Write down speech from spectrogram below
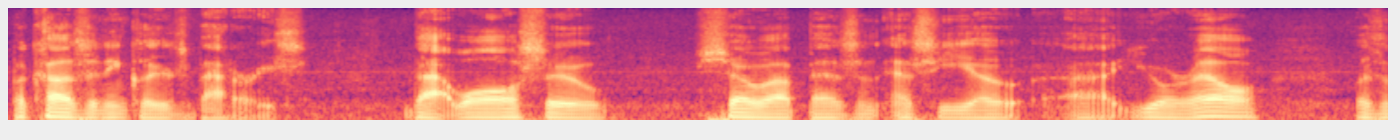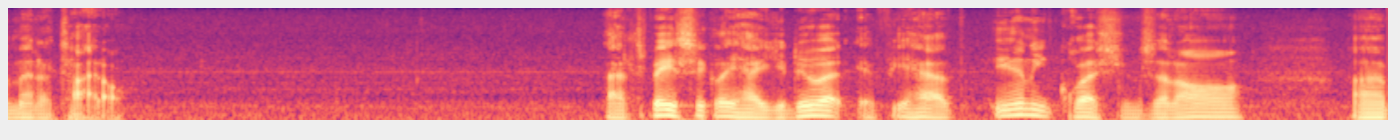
because it includes batteries. That will also show up as an SEO uh, URL with a meta title. That's basically how you do it. If you have any questions at all, uh,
